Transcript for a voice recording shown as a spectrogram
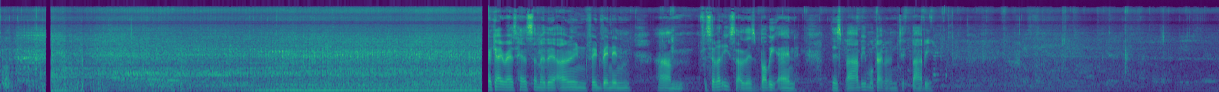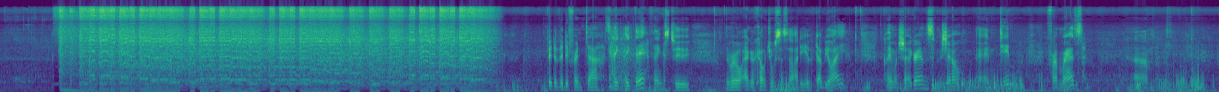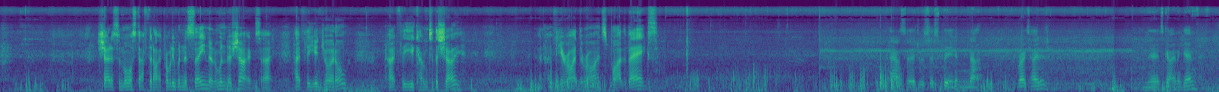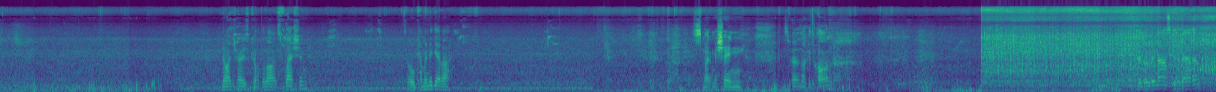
Okay, RAS has some of their own food vending um, facilities. So there's Bobby and there's Barbie. We'll go over into Barbie. Bit of a different uh, sneak peek there, thanks to the Royal Agricultural Society of WA, Claremont Showgrounds, Michelle and Tim from RAS. Um, showed us some more stuff that I probably wouldn't have seen and wouldn't have shown. So hopefully you enjoy it all. Hopefully you come to the show and hopefully you ride the rides, buy the bags. Surge was just being uh, rotated. And there it's going again. Nitro's got the lights flashing. It's all coming together. Smoke machine smells like it's on have been asking about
